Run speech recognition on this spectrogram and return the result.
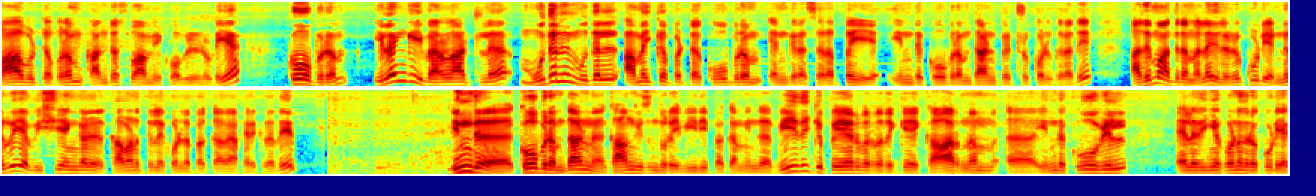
மாவட்டபுரம் கந்தசுவாமி கோவிலினுடைய கோபுரம் இலங்கை வரலாற்றில் முதல் முதல் அமைக்கப்பட்ட கோபுரம் என்கிற சிறப்பை இந்த கோபுரம் தான் பெற்றுக்கொள்கிறது. அது மாத்திரமல்ல இதில் இருக்கக்கூடிய நிறைய விஷயங்கள் கவனத்தில் கொள்ளப்பட்டதாக இருக்கிறது. இந்த கோபுரம் தான் காங்கேசந்துறை வீதி பக்கம். இந்த வீதிக்கு பெயர் வர்றதுக்கே காரணம் இந்த கோவில் அல்லது இங்கே கொண்டு வரக்கூடிய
